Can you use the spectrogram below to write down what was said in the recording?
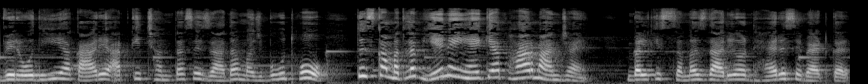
विरोधी या कार्य आपकी क्षमता से ज़्यादा मज़बूत हो तो इसका मतलब ये नहीं है कि आप हार मान जाएँ, बल्कि समझदारी और धैर्य से बैठकर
